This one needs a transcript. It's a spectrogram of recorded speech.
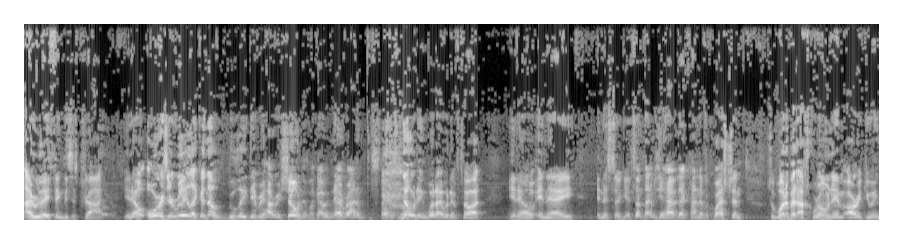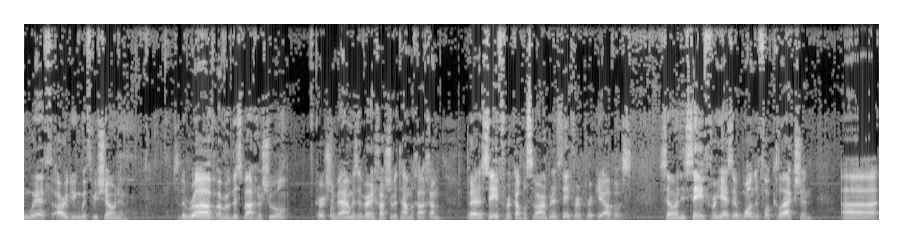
I really think this is pshat, you know, or is it really like a no Lule Divrei Harishonim? Like I would never. I'm noting what I would have thought, you know, in a in a sugya. Sometimes you have that kind of a question. So what about Achronim arguing with arguing with Rishonim? So the Rav of this Bacher Shul, Kirschenbaum, is a very chashuv Chacham. Put out a sefer, a couple of svarim, put a sefer in Pirkei Avos. So in his sefer, he has a wonderful collection. Uh,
